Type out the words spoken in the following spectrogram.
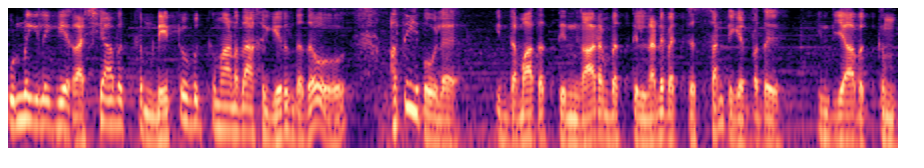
உண்மையிலேயே ரஷ்யாவுக்கும் நேட்டோவுக்குமானதாக இருந்ததோ அதே போல இந்த மாதத்தின் ஆரம்பத்தில் நடைபெற்ற சண்டை என்பது இந்தியாவுக்கும்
